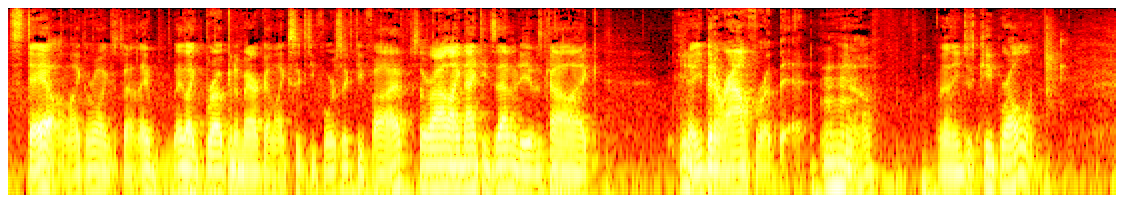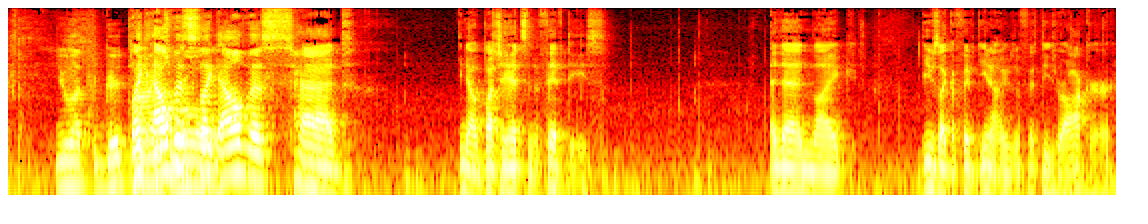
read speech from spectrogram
stale. And like the Rolling Stones, they they like broke in America in like 64, 65. So around like 1970, it was kind of like, you know, you've been around for a bit, Mhm. you know, but then you just keep rolling. You let the good Like Elvis, roll. like Elvis had, you know, a bunch of hits in the 50s, and then like he was like a 50, you know, he was a 50s rocker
